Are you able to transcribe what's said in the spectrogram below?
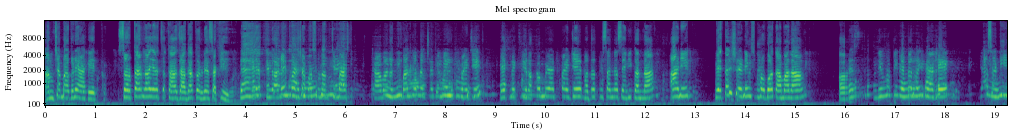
आमच्या मागण्या आहेत. सरकारला या जागा करण्यासाठी अनेक वर्षापासून आमची मागणी किमान मिळाली पाहिजे. एक व्यक्ती रक्कम मिळाली पाहिजे. मदतनीसांना सेविकांना. आणि वेतन श्रेणी सोबत आम्हाला निवृत्ती वेतन आहे यासाठी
